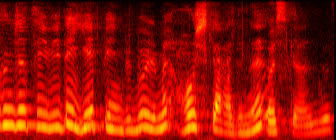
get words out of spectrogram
Kadınca TV'de yepyeni bir bölüme hoş geldiniz. Hoş geldiniz.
